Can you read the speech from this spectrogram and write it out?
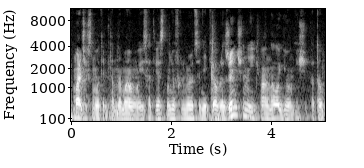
Мальчик смотрит там на маму, и, соответственно, у него формируется некий образ женщины, и по аналогии он ищет потом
